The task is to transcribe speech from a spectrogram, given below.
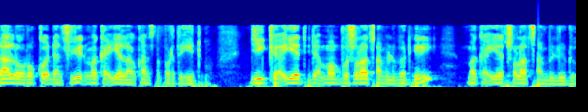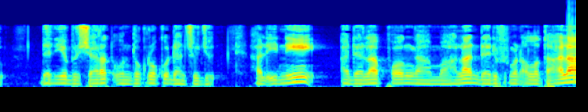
lalu rukuk dan sujud, maka ia lakukan seperti itu. Jika ia tidak mampu sholat sambil berdiri, maka ia sholat sambil duduk. Dan ia bersyarat untuk rukuk dan sujud. Hal ini adalah pengamalan dari firman Allah Ta'ala,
